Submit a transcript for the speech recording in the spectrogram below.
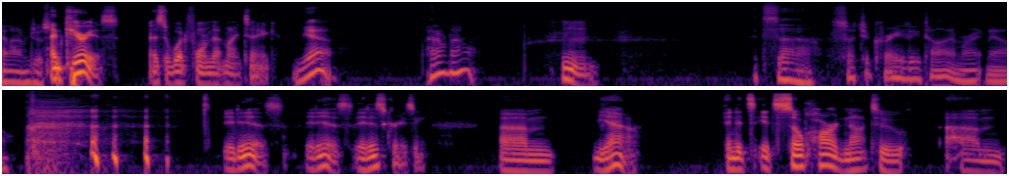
And I'm just I'm curious as to what form that might take. yeah. I don't know. Hmm. It's uh such a crazy time right now. It is. It is. It is crazy. Um, yeah. And it's it's so hard not to um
